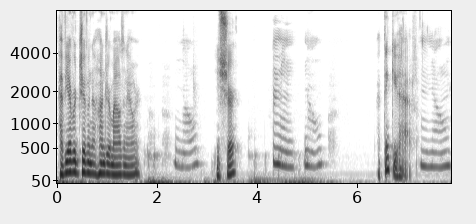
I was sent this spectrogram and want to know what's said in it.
Have you ever driven 100 miles an hour? no. You sure? I mean, no, I think you have. no.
